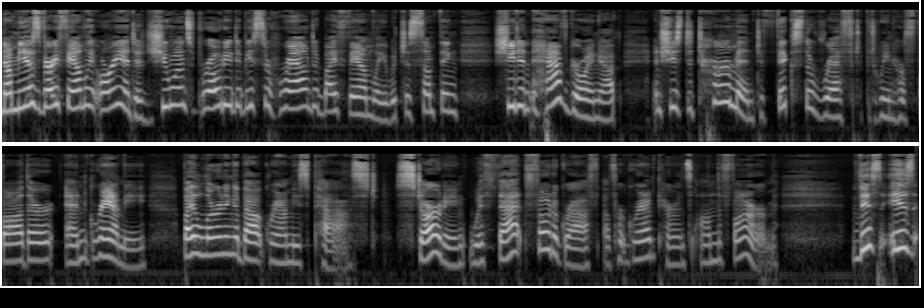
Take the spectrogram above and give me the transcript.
Now, Mia's very family oriented. She wants Brody to be surrounded by family, which is something she didn't have growing up, and she's determined to fix the rift between her father and Grammy by learning about Grammy's past, starting with that photograph of her grandparents on the farm. This is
